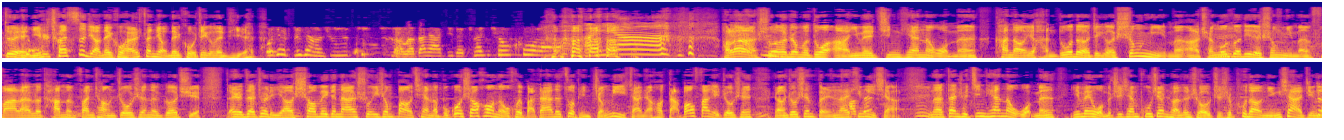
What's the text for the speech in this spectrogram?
对，你是穿四角内裤还是三角内裤这个问题？我就只想说，冷了，大家记得穿秋裤哦。哎呀，好了，说了这么多啊，因为今天呢，我们看到有很多的这个生米们啊，全国各地的生米们发来了他们翻唱周深的歌曲，但是在这里要稍微跟大家说一声抱歉了。不过稍后呢，我会把大家的作品整理一下，然后打包发给周深，让周深本人来听一下。那但是今天呢，我们因为我们之前铺宣传的时候，只是铺到宁夏境内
